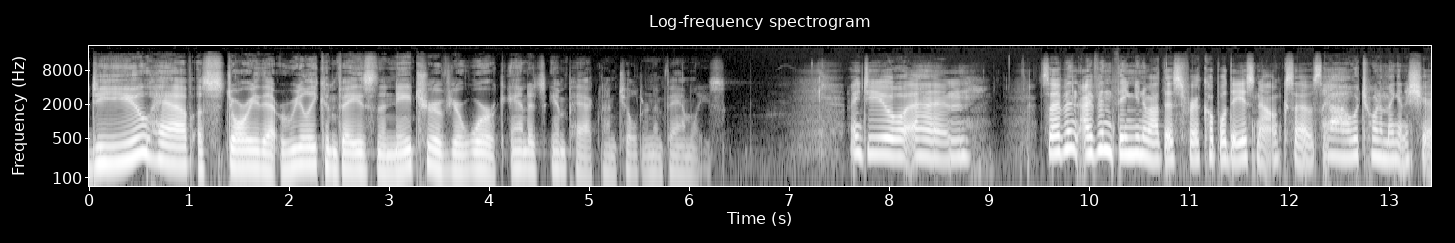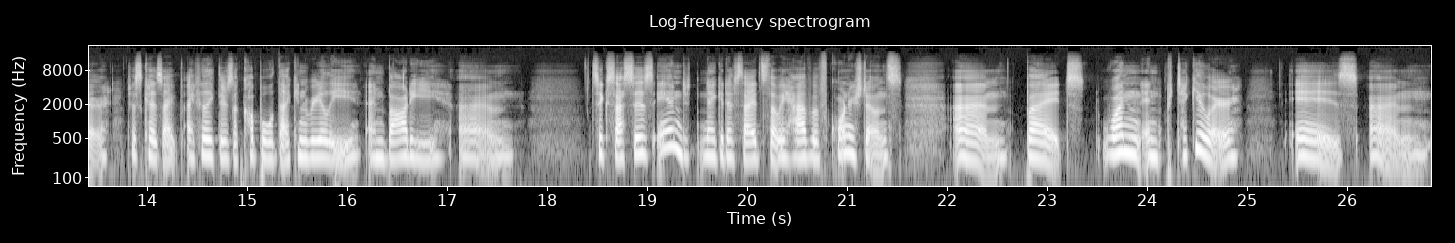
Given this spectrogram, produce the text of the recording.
Do you have a story that really conveys the nature of your work and its impact on children and families? I do. Um, so I've been I've been thinking about this for a couple days now because I was like, oh, which one am I going to share? Just because I, I feel like there's a couple that can really embody um, successes and negative sides that we have of cornerstones. Um, but one in particular is um,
